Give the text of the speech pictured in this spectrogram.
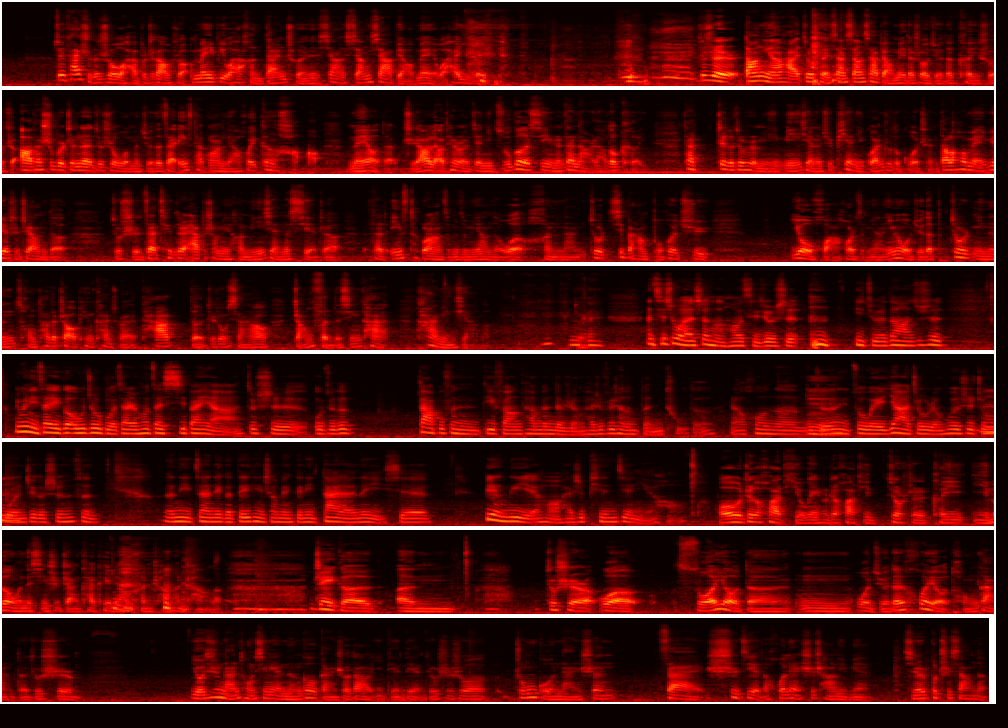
最开始的时候我还不知道，我说 maybe 我还很单纯，像乡下表妹，我还以为，就是当年还就是很像乡下表妹的时候，觉得可以说是哦，他是不是真的就是我们觉得在 Instagram 上聊会更好？没有的，只要聊天软件你足够的吸引人，在哪儿聊都可以。他这个就是明明显的去骗你关注的过程。到了后面越是这样的，就是在 Tinder app 上面很明显的写着他的 Instagram 怎么怎么样的，我很难就基本上不会去。右滑或者怎么样，因为我觉得就是你能从他的照片看出来，他的这种想要涨粉的心态太明显了。对那其实我还是很好奇，就是 你觉得啊，就是因为你在一个欧洲国家，然后在西班牙，就是我觉得大部分地方他们的人还是非常的本土的。然后呢，你觉得你作为亚洲人或者是中国人这个身份，和你在那个 dating 上面给你带来的那一些便利也好，还是偏见也好，哦，这个话题我跟你说，这话题就是可以以论文的形式展开，可以聊很长很长了。这个，嗯，就是我所有的，嗯，我觉得会有同感的，就是尤其是男同性恋能够感受到一点点，就是说中国男生在世界的婚恋市场里面其实不吃香的，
